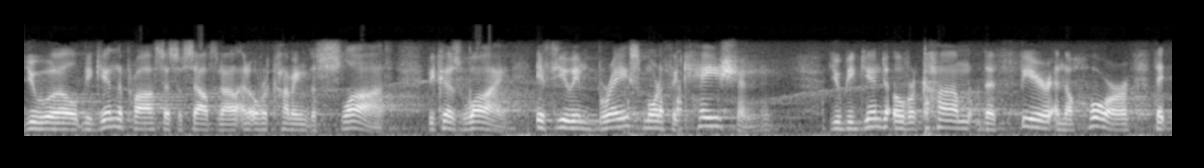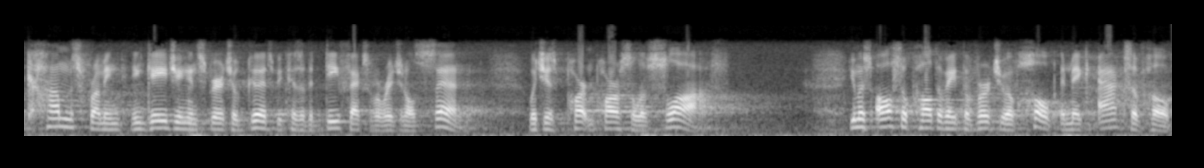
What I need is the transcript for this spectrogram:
you will begin the process of self denial and overcoming the sloth. Because why? If you embrace mortification, you begin to overcome the fear and the horror that comes from engaging in spiritual goods because of the defects of original sin which is part and parcel of sloth. You must also cultivate the virtue of hope and make acts of hope,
